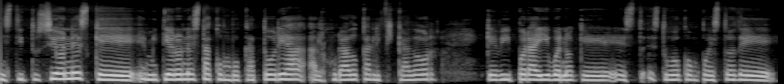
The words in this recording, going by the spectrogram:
instituciones que emitieron esta convocatoria al jurado calificador que vi por ahí, bueno, que estuvo compuesto de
